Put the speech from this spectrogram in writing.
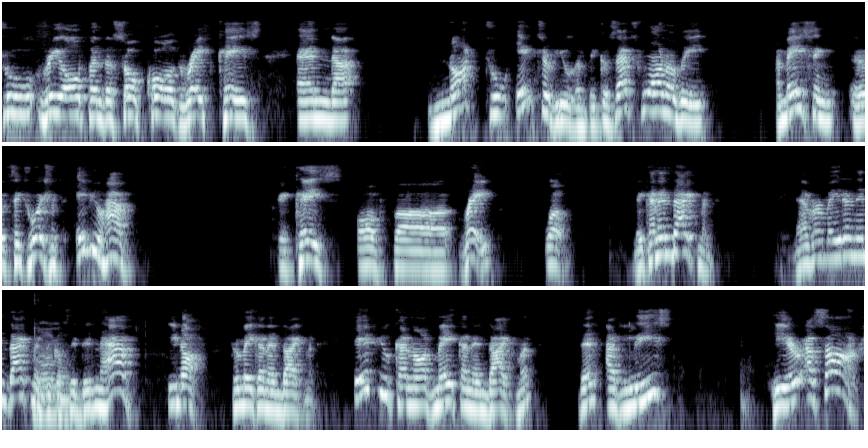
to reopen the so called rape case and uh, not to interview him because that's one of the amazing uh, situations. If you have a case of uh, rape, well, make an indictment. They never made an indictment no, because they didn't have enough to make an indictment. If you cannot make an indictment, then at least here, Assange.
